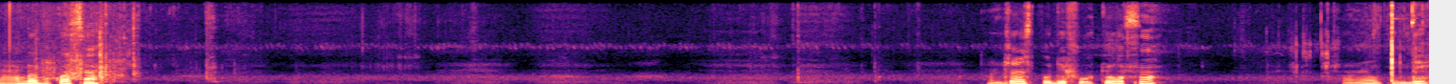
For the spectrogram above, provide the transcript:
Ah ben pourquoi ça? On dirait c'est pour des photos, ça. J'en ai aucune idée.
